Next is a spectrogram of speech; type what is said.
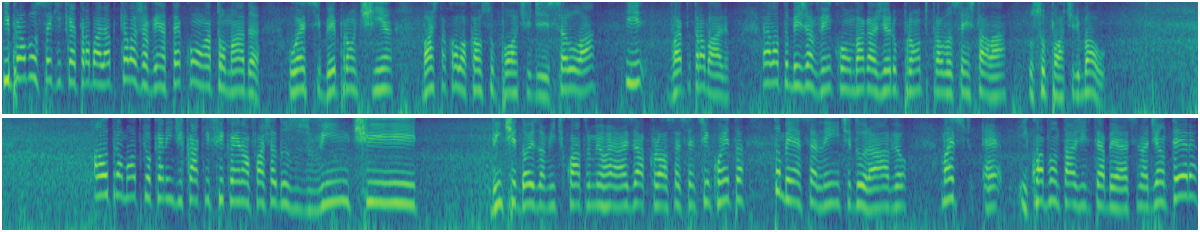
e para você que quer trabalhar, porque ela já vem até com a tomada USB prontinha, basta colocar o suporte de celular e vai para o trabalho. Ela também já vem com o bagageiro pronto para você instalar o suporte de baú. A outra moto que eu quero indicar que fica aí na faixa dos 20 22 a 24 mil reais a Cross 650, também é excelente, durável, mas é, e com a vantagem de ter ABS na dianteira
